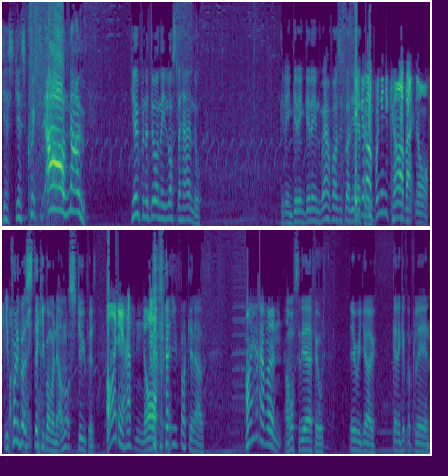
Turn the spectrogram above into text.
Yes, yes, quick. Oh, no! He opened the door and he lost the handle. Get in, get in, get in. Where how far is this bloody Hey, go on, airfield? bringing your car back north. You probably put a sticky bomb in it. I'm not stupid. I have I not. bet you fucking have. I haven't. I'm off to the airfield. Here we go. Gonna get my plane.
